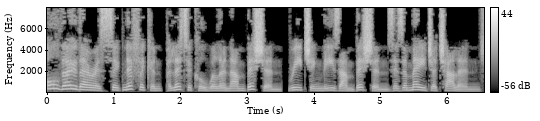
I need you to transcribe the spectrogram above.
Although there is significant political will and ambition, reaching these ambitions is a major challenge.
